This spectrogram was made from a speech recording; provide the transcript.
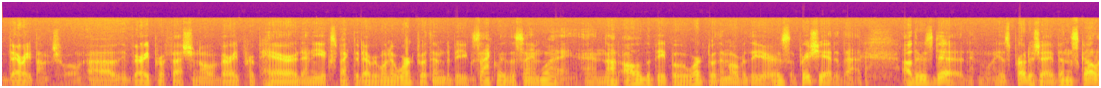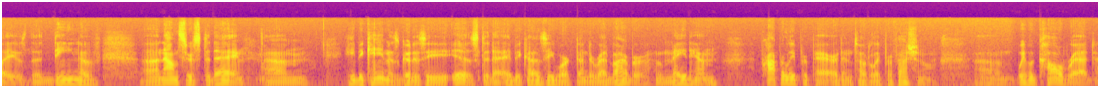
Very punctual, uh, very professional, very prepared, and he expected everyone who worked with him to be exactly the same way. And not all of the people who worked with him over the years appreciated that. Others did. His protege, Vin Scully, is the dean of uh, announcers today. Um, he became as good as he is today because he worked under Red Barber, who made him properly prepared and totally professional um, we would call red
